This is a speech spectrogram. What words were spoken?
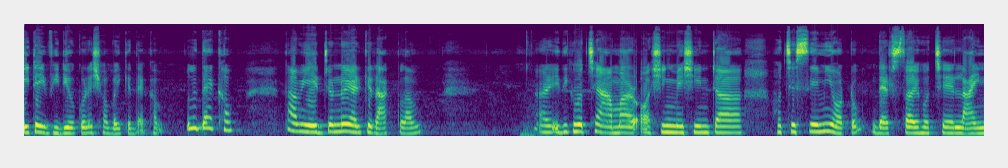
এইটাই ভিডিও করে সবাইকে দেখাবো। বলে, দেখাও। তা আমি এর জন্যই আর কি রাখলাম। আর এদিকে হচ্ছে আমার ওয়াশিং মেশিনটা হচ্ছে সেমি অটো দ্যাটস হয় হচ্ছে লাইন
